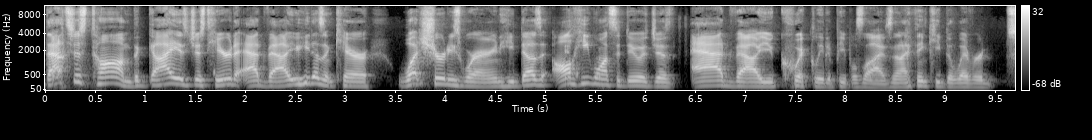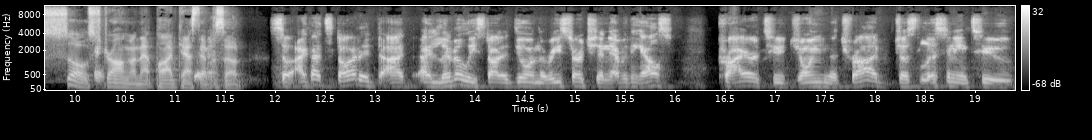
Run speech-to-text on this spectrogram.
that's just Tom. The guy is just here to add value. He doesn't care what shirt he's wearing. He does all he wants to do is just add value quickly to people's lives. And I think he delivered so strong on that podcast yeah. episode. So I got started. I, I literally started doing the research and everything else prior to joining the tribe, just listening to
